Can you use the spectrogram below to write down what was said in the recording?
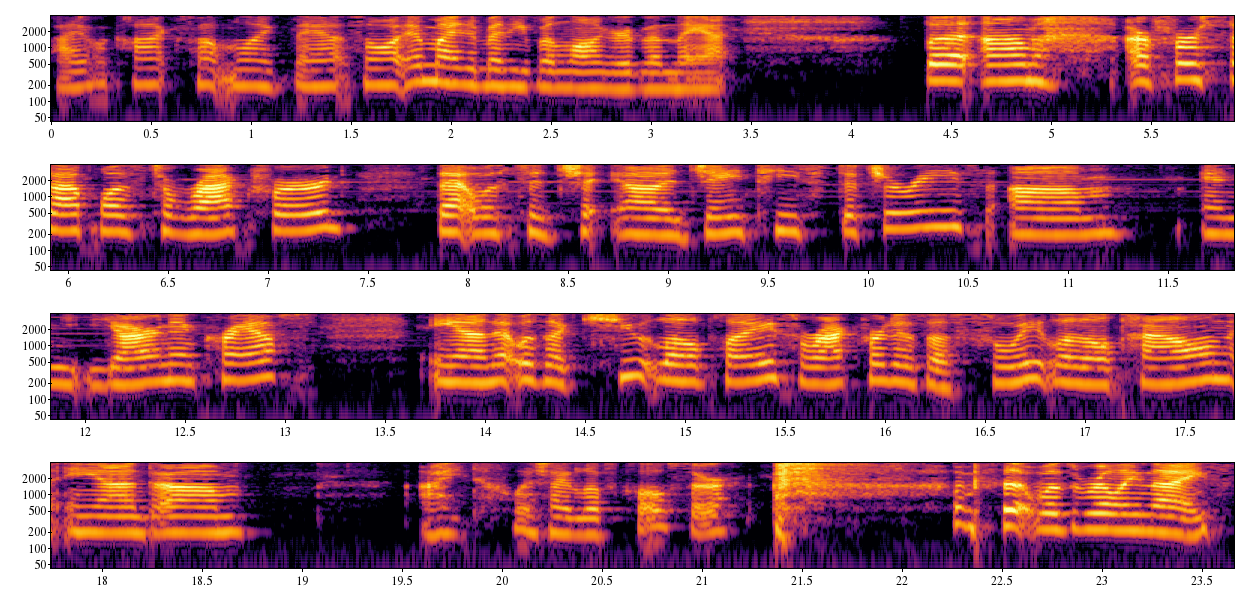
5 o'clock, something like that. So it might have been even longer than that. But um, our first stop was to Rockford. That was to J uh, JT Stitcheries um, and Yarn and Crafts. And it was a cute little place. Rockford is a sweet little town. And um, I wish I lived closer. it was really nice.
